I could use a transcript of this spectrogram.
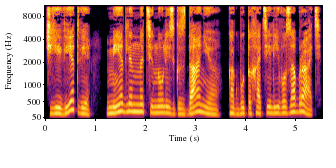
чьи ветви медленно тянулись к зданию, как будто хотели его забрать.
